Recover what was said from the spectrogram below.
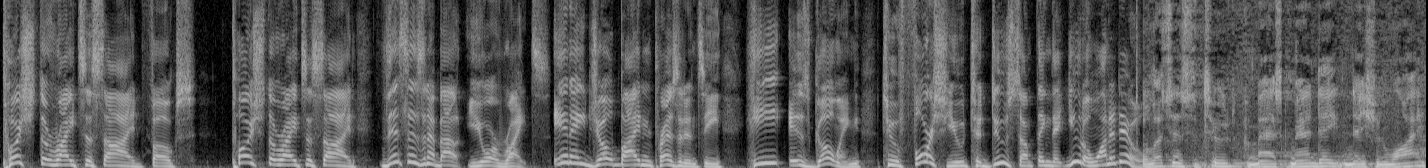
Push the rights aside, folks push the rights aside. This isn't about your rights. In a Joe Biden presidency, he is going to force you to do something that you don't want to do. Well, let's institute a mask mandate nationwide,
